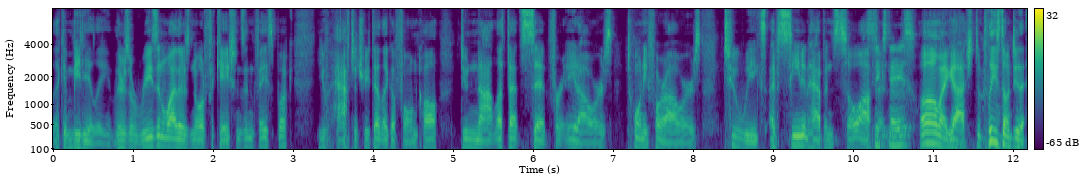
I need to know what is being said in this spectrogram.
like immediately. There's a reason why there's notifications in Facebook. You have to treat that like a phone call. Do not let that sit for eight hours, 24 hours, two weeks. I've seen it happen so often. Six days. Oh my gosh, please don't do that.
